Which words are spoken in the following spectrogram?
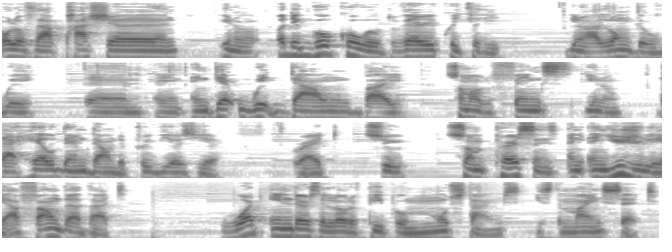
all of that passion you know but they go cold very quickly you know along the way and and, and get weighed down by some of the things you know that held them down the previous year right? So some persons and, and usually i found out that what hinders a lot of people most times is the mindset.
